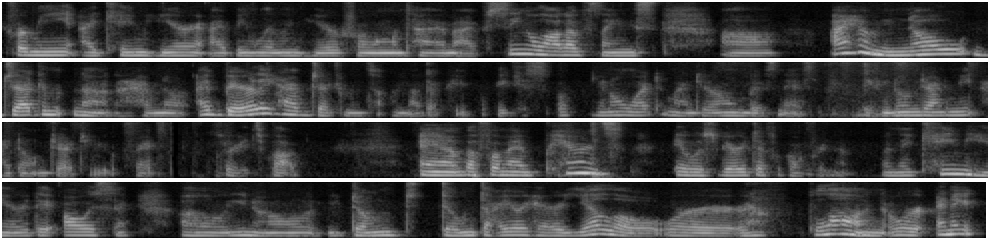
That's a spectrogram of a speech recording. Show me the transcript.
for me, I came here, I've been living here for a long time, I've seen a lot of things. I have no judgment. No, I have no. I barely have judgments on other people because oh, you know what? Mind your own business. If you don't judge me, I don't judge you. Right? Sorry, it's Bob. And but for my parents, it was very difficult for them. When they came here, they always say, "Oh, you know, don't don't dye your hair yellow or blonde or any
